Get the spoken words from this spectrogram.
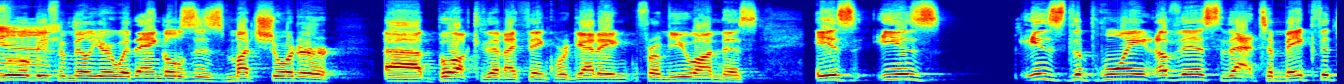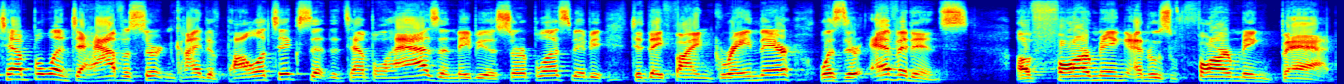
who will be familiar with Engels' much shorter uh, book than I think we're getting from you on this, is is is the point of this that to make the temple and to have a certain kind of politics that the temple has and maybe a surplus maybe did they find grain there was there evidence of farming and was farming bad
